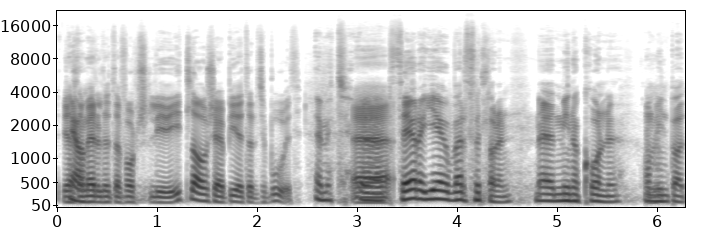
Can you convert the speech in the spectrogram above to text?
ég held Já. að meiri hluti fólk líði illa og sé að býða þetta til búið. Einmitt. Uh, þegar ég verð fullorinn með mína konu og Mhm. mín börn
